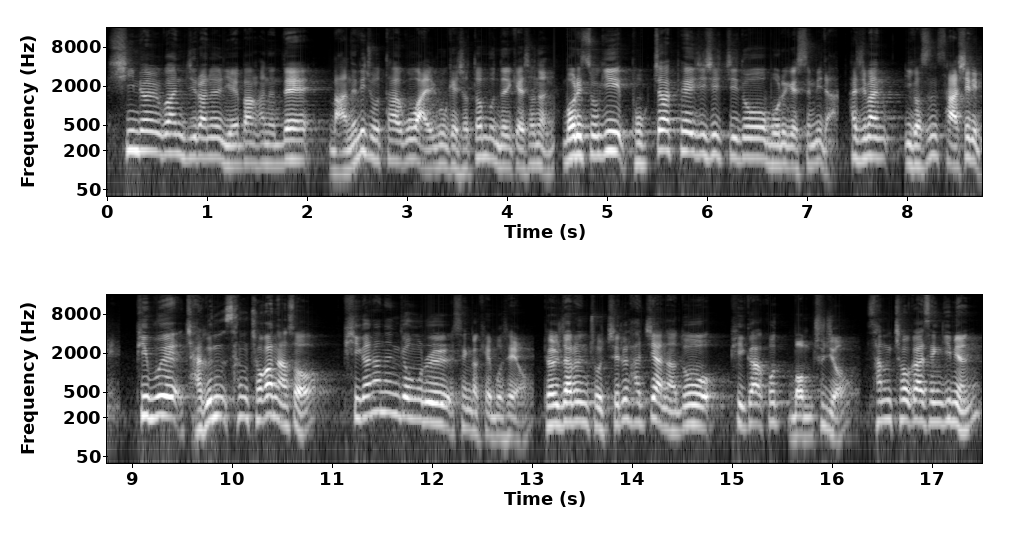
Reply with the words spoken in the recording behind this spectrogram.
심혈관 질환을 예방하는데 마늘이 좋다고 알고 계셨던 분들께서는 머릿속이 복잡해지실지도 모르겠습니다. 하지만 이것은 사실입니다. 피부에 작은 상처가 나서 피가 나는 경우를 생각해 보세요. 별다른 조치를 하지 않아도 피가 곧 멈추죠. 상처가 생기면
